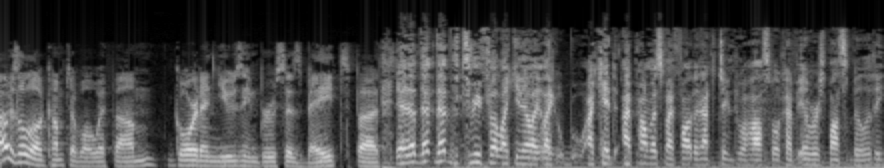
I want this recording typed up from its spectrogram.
I was a little uncomfortable with um Gordon using Bruce as bait, but Yeah, that, that, that to me felt like you know, like like I can't. I promised my father not to take him to a hospital, kind of irresponsibility.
